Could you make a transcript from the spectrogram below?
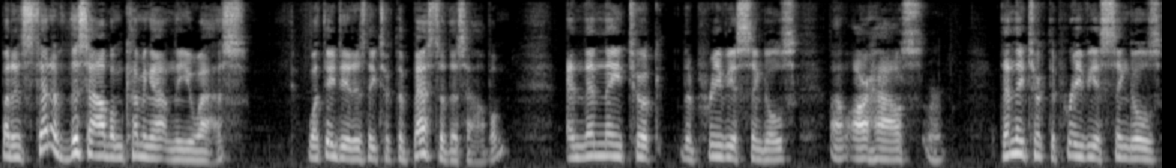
But instead of this album coming out in the US, what they did is they took the best of this album and then they took the previous singles, um, Our House, or then they took the previous singles,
